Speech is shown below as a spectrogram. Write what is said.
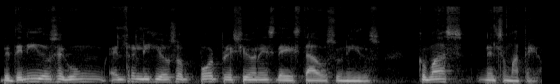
detenido según el religioso por presiones de Estados Unidos. más Nelson Mateo.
